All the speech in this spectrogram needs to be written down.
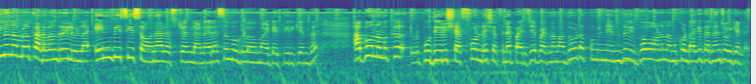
ഇന്ന് നമ്മൾ കടവന്ത്രയിലുള്ള എൻ ബി സി സോന റെസ്റ്റോറന്റിലാണ് രസമുകളവുമായിട്ട് എത്തിയിരിക്കുന്നത്. അപ്പോൾ നമുക്ക് പുതിയൊരു ഷെഫുണ്ട് ഷെഫിനെ പരിചയപ്പെടണം. അതോടൊപ്പം ഇന്ന് എന്ത് വിഭവമാണ് നമുക്ക് ഉണ്ടാക്കി തരണം ചോദിക്കണ്ടേ?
